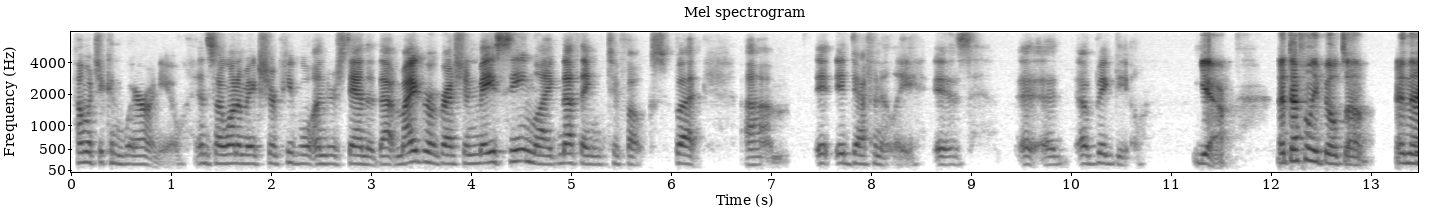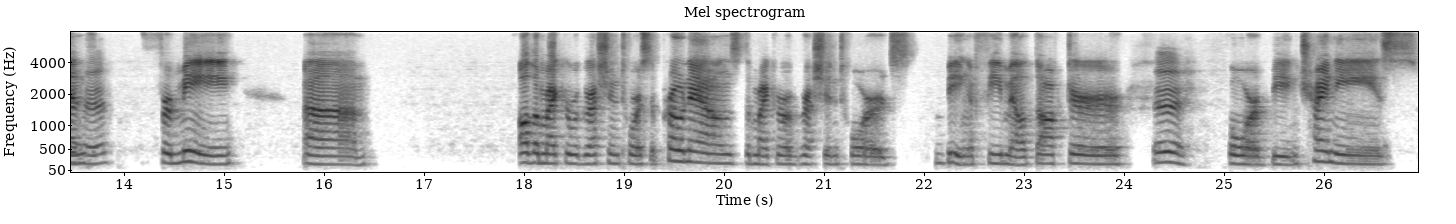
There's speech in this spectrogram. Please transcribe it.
how much it can wear on you. And so I want to make sure people understand that that microaggression may seem like nothing to folks, but um, it, it definitely is a, a, a, big deal. Yeah, that definitely builds up. And then mm-hmm. for me, um, all the microaggression towards the pronouns, the microaggression towards being a female doctor, mm. for being Chinese,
